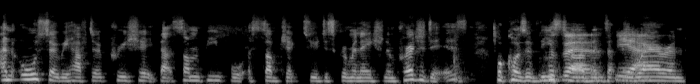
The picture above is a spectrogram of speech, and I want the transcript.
and also we have to appreciate that some people are subject to discrimination and prejudice because of these turbans that yeah. they wear, and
